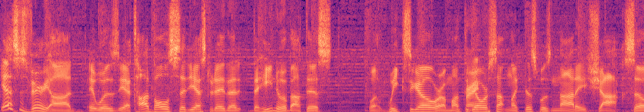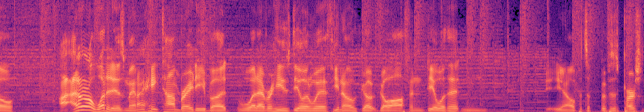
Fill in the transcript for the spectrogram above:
Yeah, this is very odd. It was yeah. Todd Bowles said yesterday that that he knew about this what weeks ago or a month ago or something. Like this was not a shock. So I, I don't know what it is, man. I hate Tom Brady, but whatever he's dealing with, you know, go go off and deal with it. And you know, if it's a if it's a pers-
